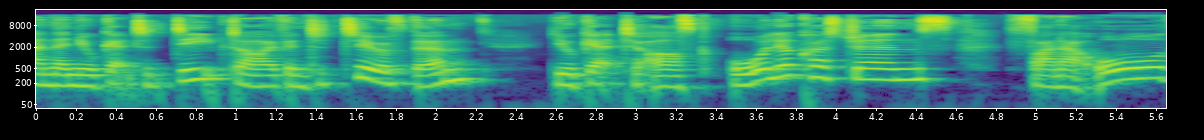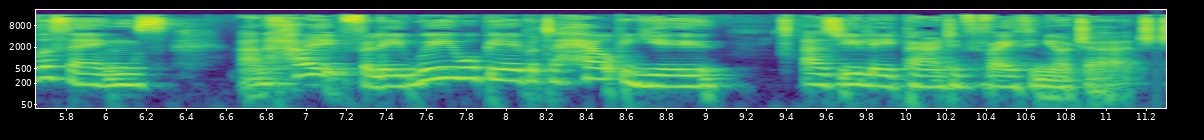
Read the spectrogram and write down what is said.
And then you'll get to deep dive into two of them. You'll get to ask all your questions, find out all the things, and hopefully we will be able to help you as you lead Parenting for Faith in your church.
